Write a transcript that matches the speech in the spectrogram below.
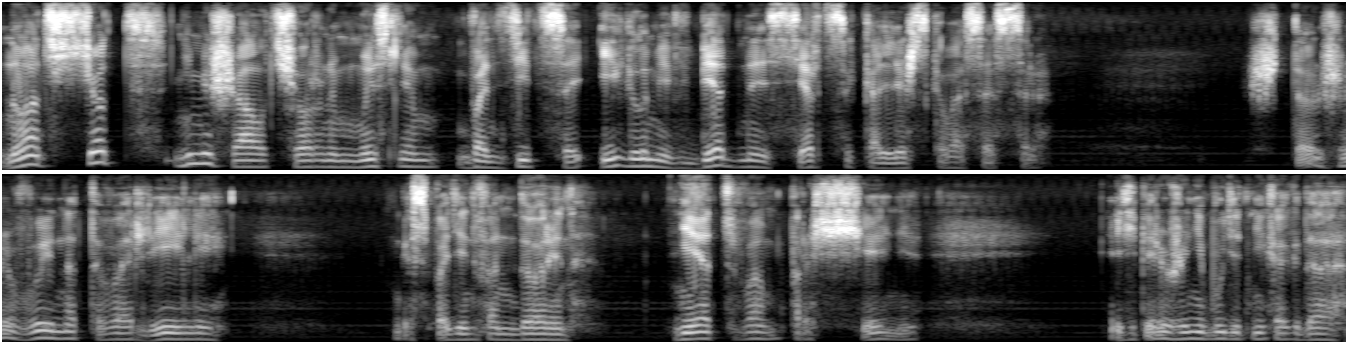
Но отсчет не мешал черным мыслям вонзиться иглами в бедное сердце коллежского асессора. «Что же вы натворили, господин Фандорин? Нет вам прощения, и теперь уже не будет никогда».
